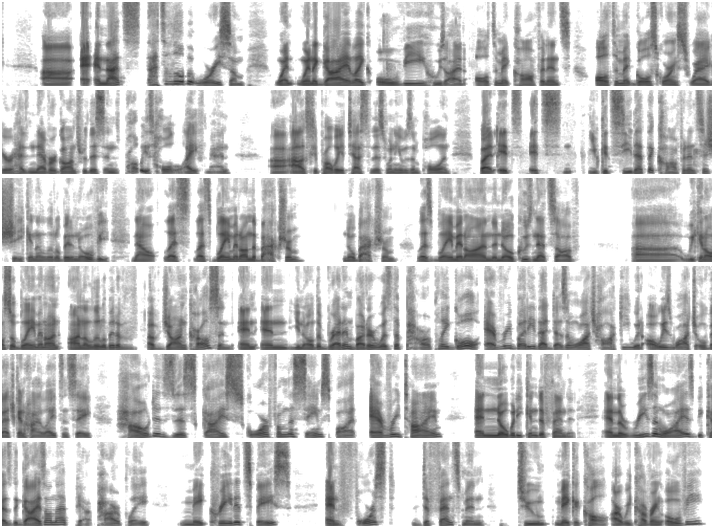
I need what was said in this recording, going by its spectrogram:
Uh, and, and that's that's a little bit worrisome when when a guy like Ovi, who's had ultimate confidence, ultimate goal scoring swagger, has never gone through this in probably his whole life, man. Uh, Alex could probably attest to this when he was in Poland, but it's it's you could see that the confidence is shaken a little bit in Ovi. Now let's let's blame it on the Backstrom, no Backstrom. Let's blame it on the no Kuznetsov. Uh, we can also blame it on on a little bit of of John Carlson and and you know the bread and butter was the power play goal. Everybody that doesn't watch hockey would always watch Ovechkin highlights and say, "How does this guy score from the same spot every time and nobody can defend it?" And the reason why is because the guys on that p- power play make created space and forced defensemen to make a call. Are we covering Ovi?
